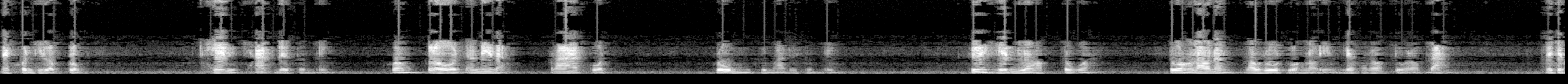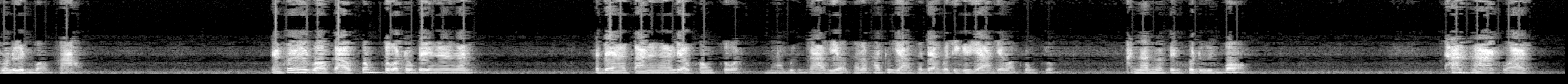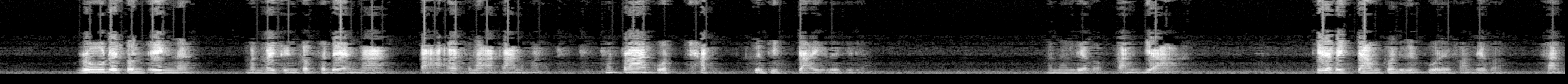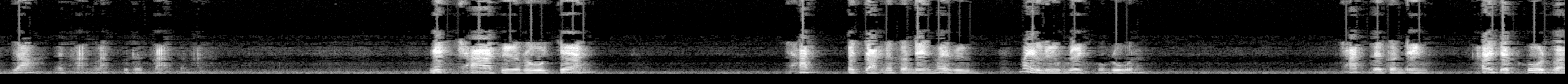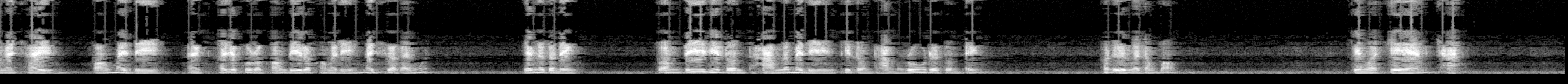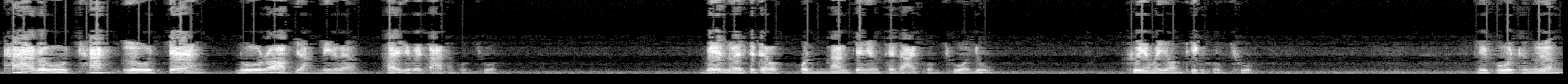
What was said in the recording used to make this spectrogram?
ในคนที่เราโกรธเห็นชัดด้วยตนเอง ความโกรธอันนี้นะ่ะ ปรากฏรุ่มขึ้นมาด้วยตนเอง คือเห็นรอบตัว ตัวของเรานั่นเรารู้ตัวของเราเอง เรียกว่ารอบตัวรอบด้าน ไม่ใช่คนอื่นบอกกล่าวอย่างคนอื่นบอกกล่าวความโกรธต้องเป็นอย่างนั้นแสดงอาการอย่างนั้นเรียกความโกรธหน้าบึ้งหน้าเบี้ยวสารพัดทุกอย่างแสดงปฏิกิริยาเรียกว่าความโกรธอันนั้นมันเป็นคนอื่นบอก ถ้าหากว่ารู้ด้วยตนเองนะมันไม่ถึงกับแสดงหน้าตาลักษณะอาการมันมันปรากฏชัดขึ้นที่ใจเลยทีเดียวอันนั้นเรียกว่าปัญญา ที่เราไปจำคนอื่นพูดให้ฟังเรียกว่าชัญญาในทางหลักพุทธศาสนา วิชาคือรู้แจ้ง ชัดประจักษ์ด้วยตนเองไม่ลืม ไม่ลืมเลยความรู้นะชัดด้วยตนเอง ใครจะพูดว่าไม่ใช่ของไม่ดีใครจะพูดว่าของดีแล้วของไม่ดี ไม่เชื่อใครหมดเห็นด้วยตนเองความดีที่ตนทำและไม่ดีที่ตนทำรู้ด้วยตนเอง คนอื่นไม่ต้องบอกเพียงว่าแจ้งชัด ถ้ารู้ชัด รู้แจ้ง รู้รอบอย่างนี้แล้วใครจะไปกล้าทำความชั่ว เว้นไว้จะได้ว่าคนนั่นจะยังเสียดายความชั่วอยู่ คือยังไม่ยอมทิ้งความชั่วนี่พูดถึงเรื่อง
